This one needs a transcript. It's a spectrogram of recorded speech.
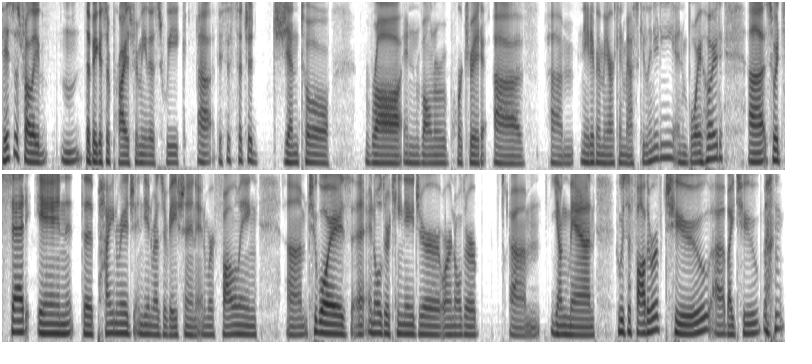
This was probably the biggest surprise for me this week. Uh, this is such a gentle, raw, and vulnerable portrait of um, Native American masculinity and boyhood. Uh, so it's set in the Pine Ridge Indian Reservation, and we're following um, two boys, an older teenager or an older um, young man who's a father of two uh, by two.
